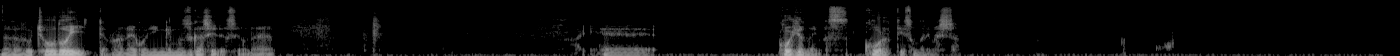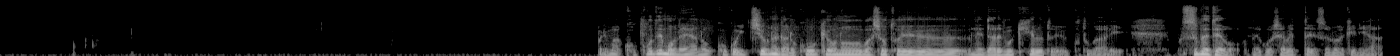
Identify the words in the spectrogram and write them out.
なかなかちょうどいいっていうのはね、こう人間難しいですよね。はい、えー、コーヒーを飲みます。コーラって言いそうになりました。ぱりまあ、ここでもね、あの、ここ一応なんかあの、公共の場所という、ね、誰でも聞けるということがあり、すべてをね、こう喋ったりするわけには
